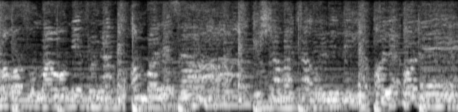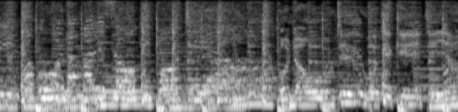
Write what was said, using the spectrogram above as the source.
kwa hofu maumivu na kuomboleza. Kisha wataulilia ole ole kwa kuona mali zao kipotea. Ona wote wateketea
